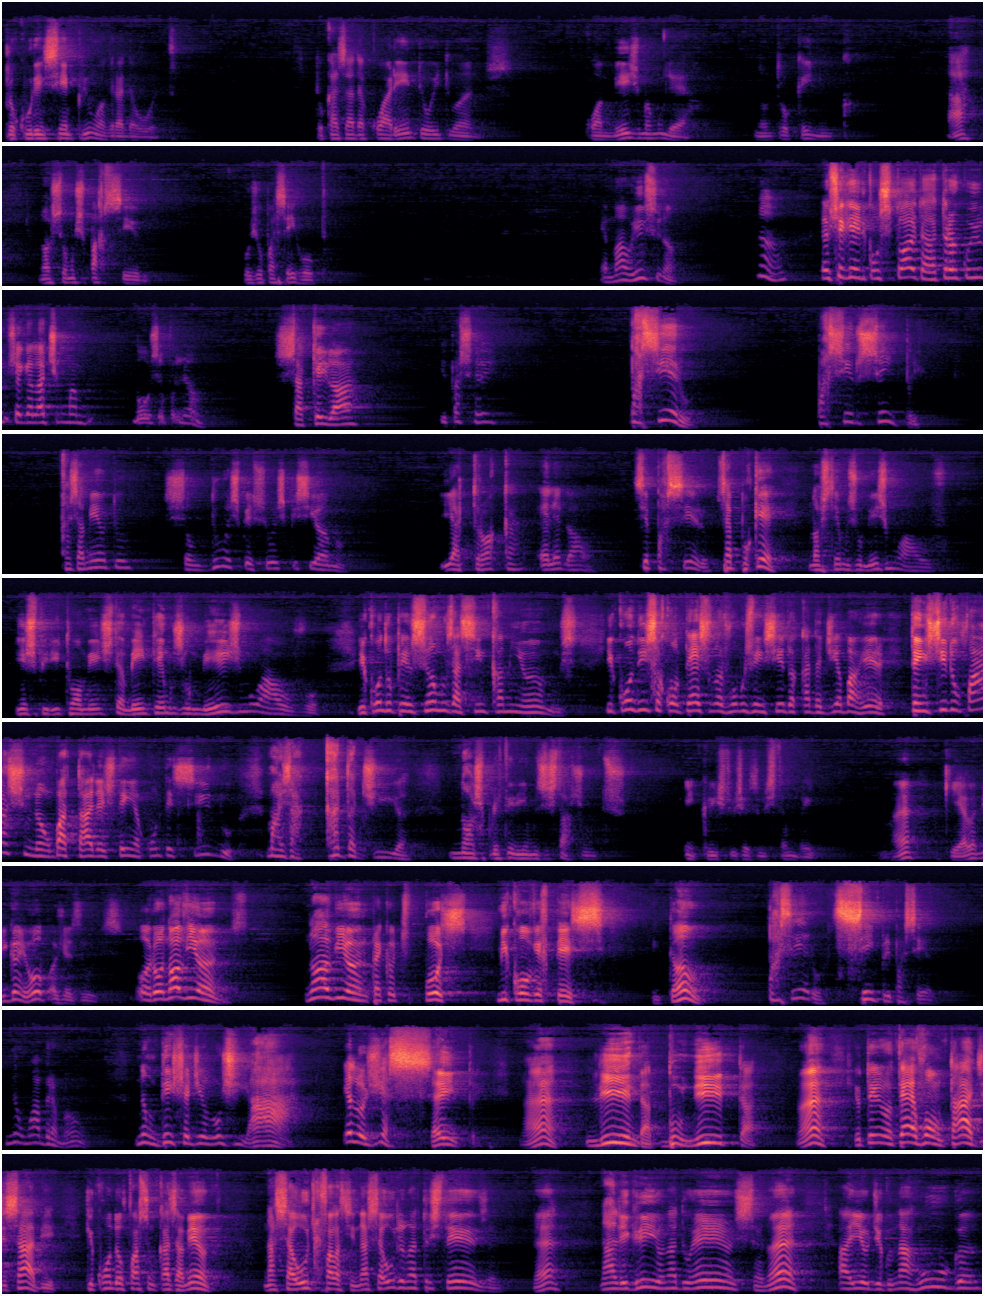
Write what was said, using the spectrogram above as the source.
Procurem sempre um agradar o outro. Estou casado há 48 anos com a mesma mulher. Não troquei nunca. Tá? Nós somos parceiros. Hoje eu passei roupa. É mal isso, não? Não. Eu cheguei no consultório, estava tranquilo, cheguei lá, tinha uma bolsa. Eu falei, não. Saquei lá e passei. Parceiro. Parceiro sempre. Casamento são duas pessoas que se amam. E a troca é legal. Ser parceiro. Sabe por quê? Nós temos o mesmo alvo e espiritualmente também temos o mesmo alvo. E quando pensamos assim, caminhamos. E quando isso acontece, nós vamos vencendo a cada dia a barreira. Tem sido fácil, não, batalhas têm acontecido, mas a cada dia nós preferimos estar juntos em Cristo Jesus também. Não é? Que ela me ganhou para Jesus. Orou nove anos, nove anos para que eu fosse, me convertesse. Então, parceiro, sempre parceiro. Não abra mão. Não deixa de elogiar. Elogia sempre. Né? Linda, bonita. Né? Eu tenho até vontade, sabe? Que quando eu faço um casamento, na saúde, que fala assim, na saúde ou na tristeza, né? na alegria ou na doença, né? aí eu digo na ruga,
